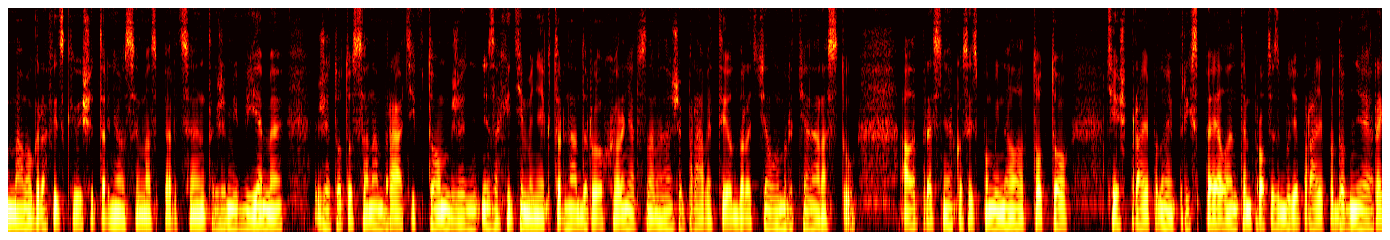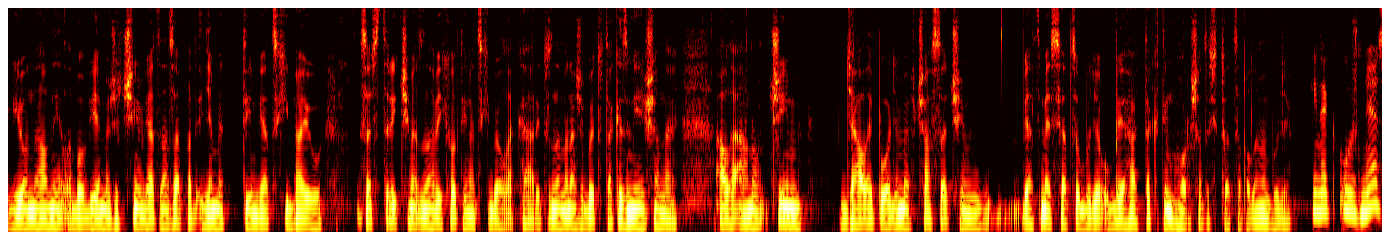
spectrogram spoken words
mamografické vyšetrenia 18%, takže my vieme, že toto sa nám vráti v tom, že nezachytíme niektoré nádorové ochorenia, to znamená, že práve tie odvratiteľné mŕtia narastú. Ale presne ako si spomínala, toto tiež pravdepodobne prispieje, len ten proces bude pravdepodobne regionálny, lebo vieme, že čím viac na západ ideme, tým viac chýbajú sestry, čím viac na východ, chýbajú lekári. To znamená, že bude to také zmiešané. Ale áno, čím ďalej pôjdeme v čase, čím viac mesiacov bude ubiehať, tak tým horšia tá situácia podľa mňa bude. Inak už dnes,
